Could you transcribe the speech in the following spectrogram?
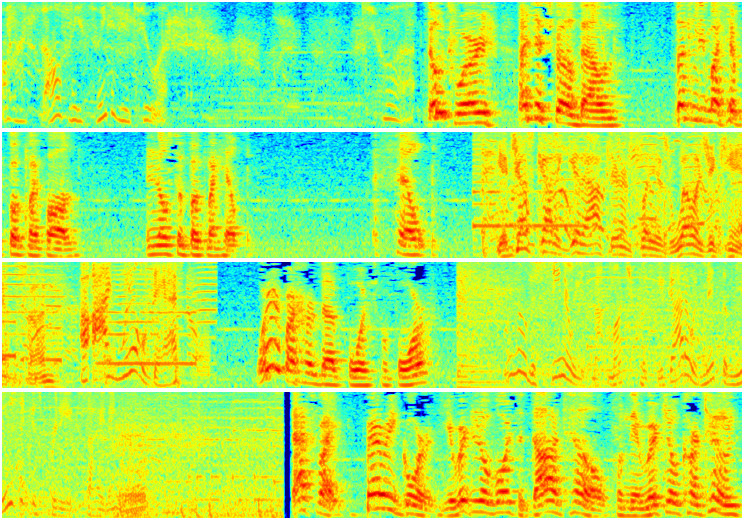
Oh, it's awfully sweet of you to, uh, to, uh, Don't worry, I just fell down. Luckily my hip broke my fall. And it also broke my hip. Help. You just gotta get out there and play as well as you can, son. I, I will, Dad. Where have I heard that voice before? I know the scenery's not much, but you gotta admit the music is pretty exciting. That's right, Barry Gordon, the original voice of Donatello from the original cartoon,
